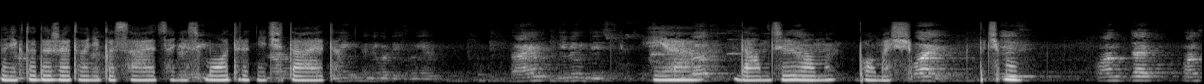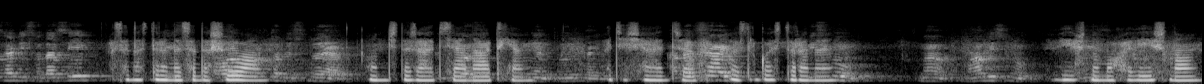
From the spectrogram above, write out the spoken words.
но никто даже этого не касается, не смотрит, не читает. Я дам дживам помощь. Почему? С одной стороны, Садашива, он уничтожает все анархи, очищает джив, а с другой стороны, Вишну, Махавишну,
